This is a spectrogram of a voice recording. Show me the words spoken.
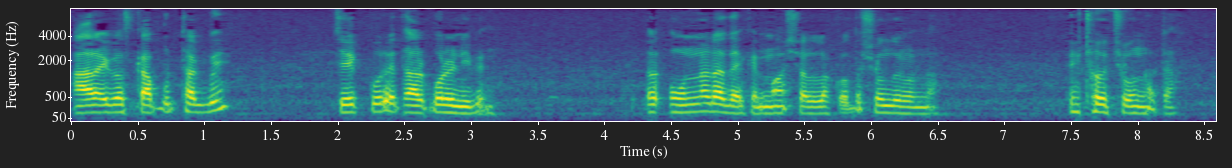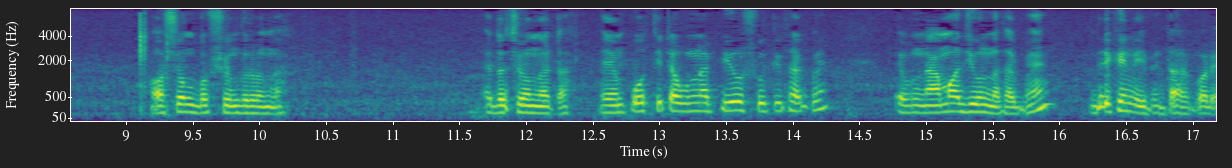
আড়াই গজ কাপড় থাকবে। চেক করে তারপরে নেবেন। আর ওড়নাটা দেখেন মাশাল্লাহ কত সুন্দর ওড়না এটা হচ্ছে ওনাটা অসম্ভব সুন্দর ওনা এটা হচ্ছে ওড়নাটা এবং প্রতিটা ওনার পিওর সুতি থাকবে এবং নামাজি ওড়না থাকবে হ্যাঁ? দেখে নিবেন তারপরে।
